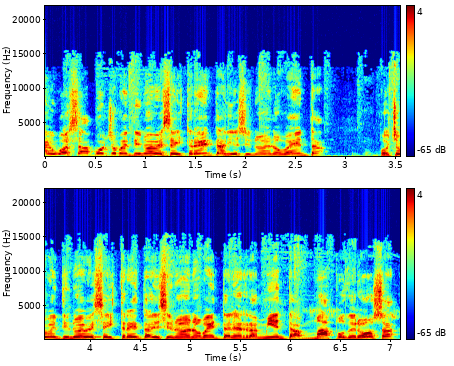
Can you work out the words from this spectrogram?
el WhatsApp 829-630-1990. 829-630-1990 es la herramienta más poderosa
